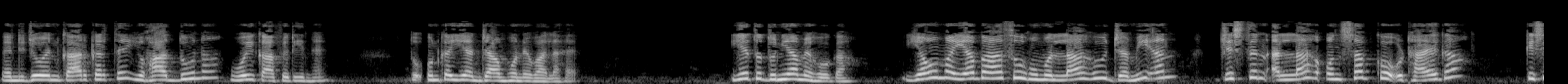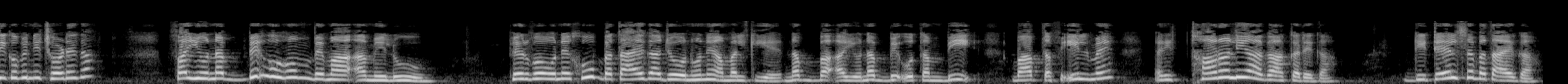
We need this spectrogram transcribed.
یعنی جو انکار کرتے یو ہاتھ وہی کافرین ہے تو ان کا یہ انجام ہونے والا ہے۔ یہ تو دنیا میں ہوگا۔ یوم یب آسم اللہ جمی ان جس دن اللہ ان سب کو اٹھائے گا، کسی کو بھی نہیں چھوڑے گا؟ فیونب بما املو پھر وہ انہیں خوب بتائے گا جو انہوں نے عمل کیے۔ نب نب اتمبی باب تفیل میں یعنی تھورولی آگاہ کرے گا۔ ڈیٹیل سے بتائے گا۔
